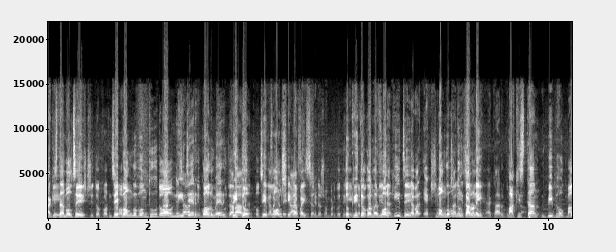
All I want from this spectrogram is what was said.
পাকিস্তান বলছে যে বঙ্গবন্ধু তার নিজের কর্মের কৃত যে ফল সেটা পাইছেন। তো কৃত কর্মের ফল কি যে বঙ্গবন্ধুর কারণে পাকিস্তান বিভক্ত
